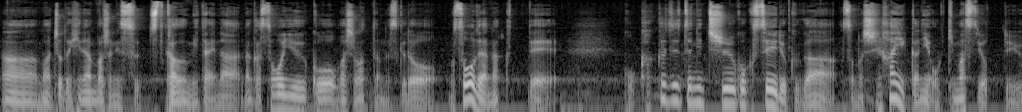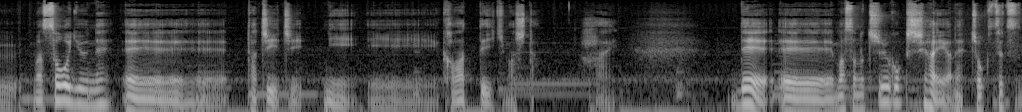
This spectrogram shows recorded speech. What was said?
あまあちょっと避難場所に使うみたいななんかそういうこう場所だったんですけどそうではなくてこう確実に中国勢力がその支配下に置きますよっていう、まあ、そういうね、えー立ち位置に、えー変わっていきました。はいで、えーまあ、その中国支配がね直接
